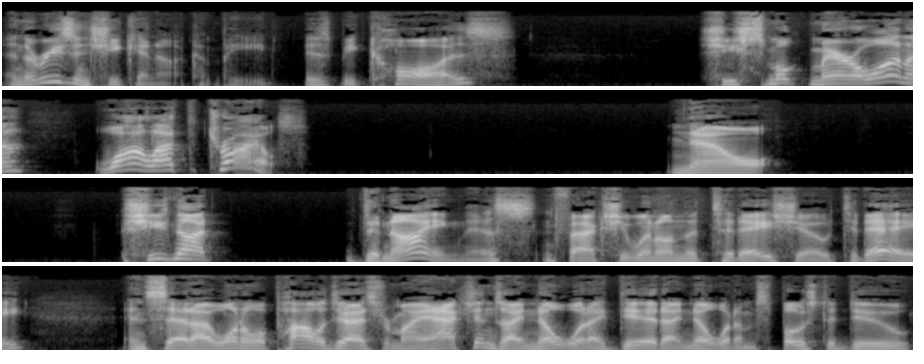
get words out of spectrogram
And the reason she cannot compete is because she smoked marijuana while at the trials. Now, she's not denying this. In fact, she went on the Today Show today and said, I want to apologize for my actions. I know what I did. I know what I'm supposed to do.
